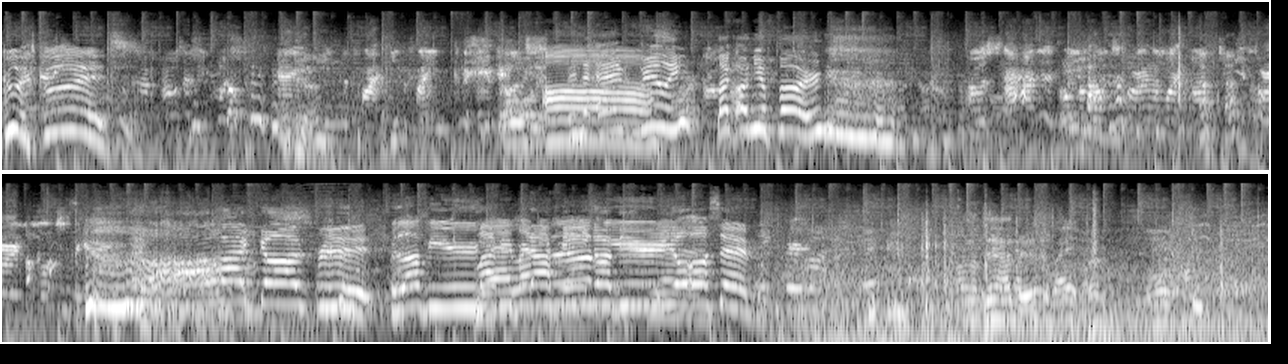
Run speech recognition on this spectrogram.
Good, good. I was actually watching in the fight, in in the ambulance. Oh, really? Like on your phone? I was, I had it on my mom's phone. I'm like, oh, Mum, give me your phone. I'm watching the game. Oh my god, Brit. We love you. Love you, Brit. I'm thinking of you. You're awesome. det er det.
